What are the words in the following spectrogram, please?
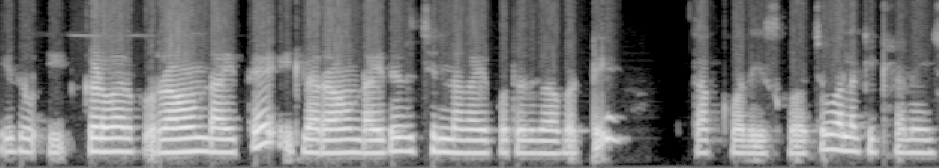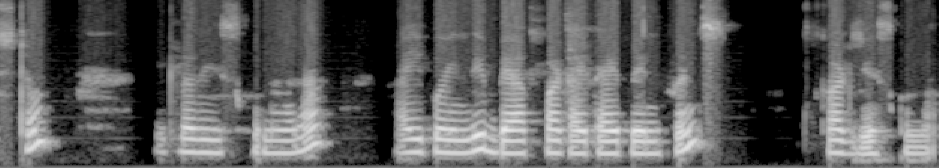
ఇది ఇక్కడ వరకు రౌండ్ అయితే ఇట్లా రౌండ్ అయితే ఇది చిన్నగా అయిపోతుంది కాబట్టి తక్కువ తీసుకోవచ్చు. వాళ్ళకి ఇట్లనే ఇష్టం. ఇట్లా తీసుకున్నా కదా. అయిపోయింది. బ్యాక్ పార్ట్ అయితే అయిపోయింది ఫ్రెండ్స్. కట్ చేసుకుందాం.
